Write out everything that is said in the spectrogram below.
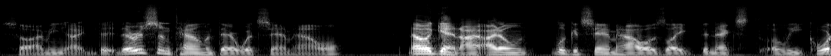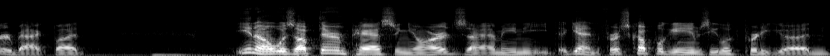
so I mean, I, th- there is some talent there with Sam Howell. Now, again, I, I don't look at Sam Howell as like the next elite quarterback, but you know, was up there in passing yards. I, I mean, he, again, first couple games he looked pretty good,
